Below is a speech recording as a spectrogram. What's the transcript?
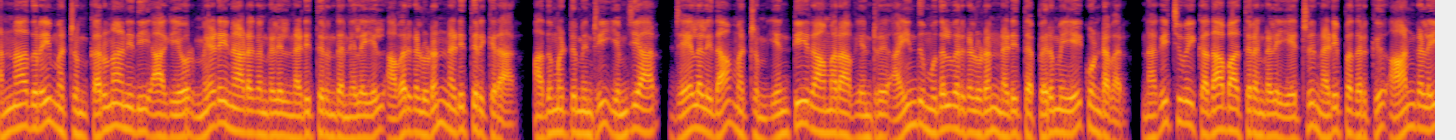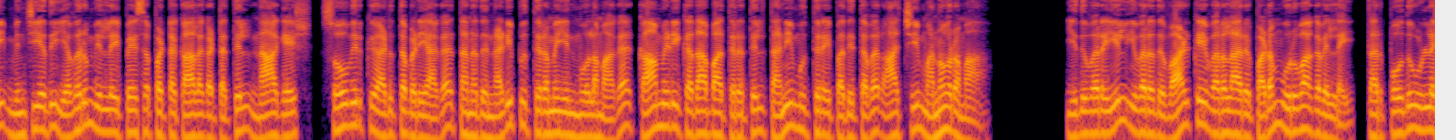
அண்ணாதுரை மற்றும் கருணாநிதி ஆகியோர் மேடை நாடகங்களில் நடித்திருந்த நிலையில் அவர்களுடன் நடித்திருக்கிறார். அதுமட்டுமின்றி எம்ஜிஆர் ஜெயலலிதா மற்றும் என். டி. ராமராவ் என்று ஐந்து முதல்வர்களுடன் நடித்த பெருமையை கொண்டவர். நகைச்சுவை கதாபாத்திரங்களை ஏற்று நடிப்பதற்கு ஆண்களை மிஞ்சியது எவரும் இல்லை. பேசப்பட்ட காலகட்டத்தில் நாகேஷ் சோவிற்கு அடுத்தபடியாக தனது நடிப்பு திறமையின் மூலமாக காமெடி கதாபாத்திரத்தில் தனி முத்திரை பதித்தவர் ஆச்சி மனோரமா. இதுவரையில் இவரது வாழ்க்கை வரலாறு படம் உருவாகவில்லை. தற்போது உள்ள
